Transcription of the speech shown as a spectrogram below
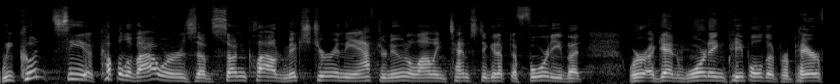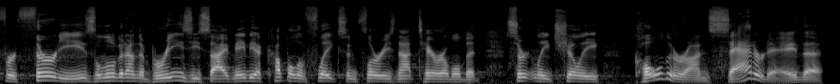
We could see a couple of hours of sun cloud mixture in the afternoon, allowing temps to get up to 40, but we're again warning people to prepare for 30s, a little bit on the breezy side, maybe a couple of flakes and flurries, not terrible, but certainly chilly. Colder on Saturday. The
